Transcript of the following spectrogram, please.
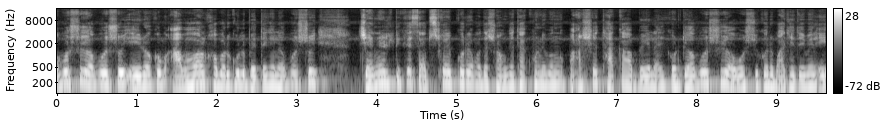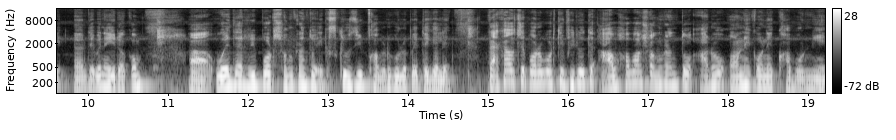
অবশ্যই অবশ্যই এইরকম আবহাওয়ার খবরগুলো পেতে গেলে অবশ্যই চ্যানেলটিকে সাবস্ক্রাইব করে আমাদের সঙ্গে থাকুন এবং পাশে থাকা বেল আইকনটি অবশ্যই অবশ্যই করে বাঁচিয়ে দেবেন দেবেন এইরকম ওয়েদার রিপোর্ট সংক্রান্ত এক্সক্লুসিভ খবরগুলো পেতে গেলে। দেখা হচ্ছে পরবর্তী ভিডিওতে আবহাওয়া সংক্রান্ত আরও অনেক অনেক খবর নিয়ে।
